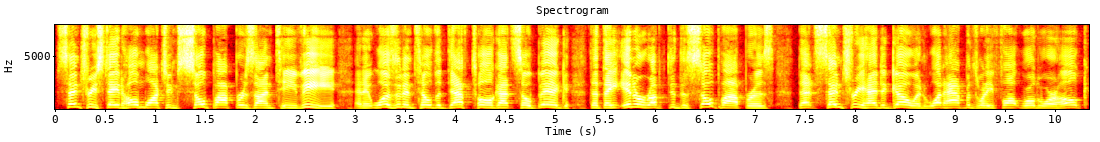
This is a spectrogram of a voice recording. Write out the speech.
Sentry stayed home watching soap operas on TV, and it wasn't until the death toll got so big that they interrupted the soap operas that Sentry had to go. And what happens when he fought World War Hulk?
